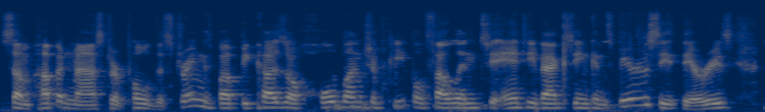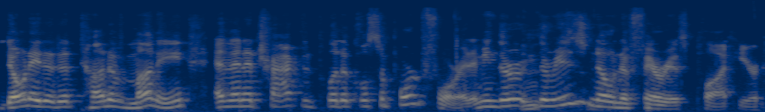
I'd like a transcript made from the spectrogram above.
some puppet master pulled the strings, but because a whole bunch of people fell into anti-vaccine conspiracy theories, donated a ton of money, and then attracted political support for it. I mean, there there is no nefarious plot here.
